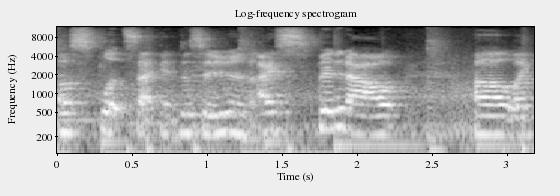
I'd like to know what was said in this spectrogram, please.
a split second decision. I spit it out, uh, like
